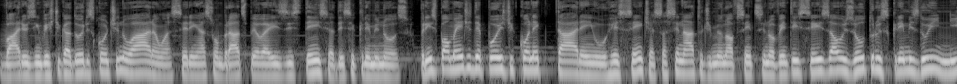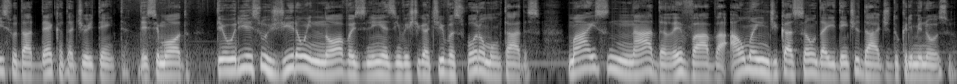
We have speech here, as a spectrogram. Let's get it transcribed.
vários investigadores continuaram a serem assombrados pela existência desse criminoso, principalmente depois de conectarem o recente assassinato de 1996 aos outros crimes do início da década de 80. Desse modo, teorias surgiram e novas linhas investigativas foram montadas, mas nada levava a uma indicação da identidade do criminoso.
